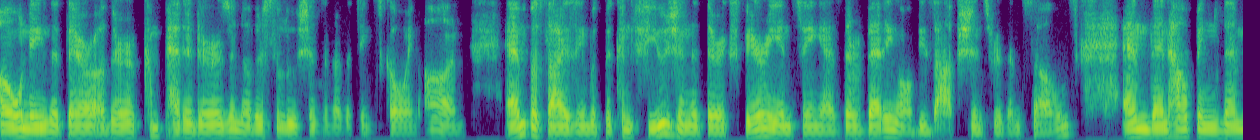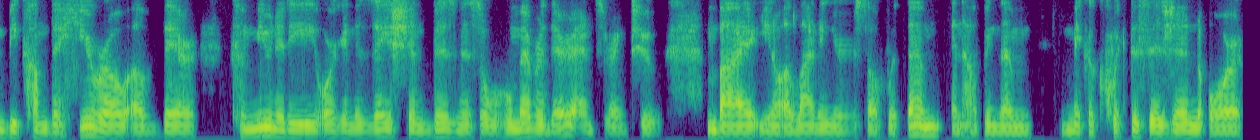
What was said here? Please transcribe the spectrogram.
owning that there are other competitors and other solutions and other things going on, empathizing with the confusion that they're experiencing as they're vetting all these options for themselves, and then helping them become the hero of their community organization business or whomever they're answering to by you know aligning yourself with them and helping them make a quick decision or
